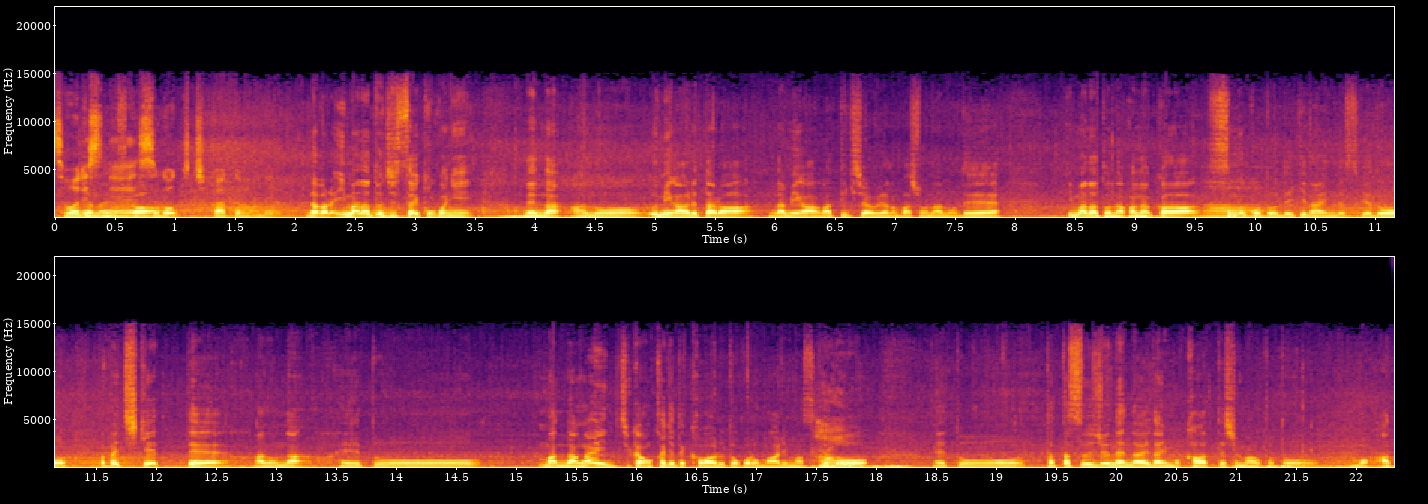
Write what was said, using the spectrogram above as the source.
そうですじゃないですか。ね。すごく近くまで。だから今だと実際ここに、ね、なあの海が荒れたら波が上がってきちゃうような場所なので今だとなかなか住むことできないんですけどやっぱり地形ってあのな、えーとまあ、長い時間をかけて変わるところもありますけど、えー、とたった数十年の間にも変わってしまうこともあっ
